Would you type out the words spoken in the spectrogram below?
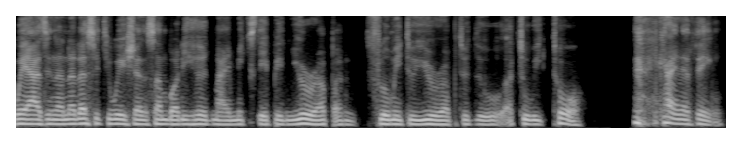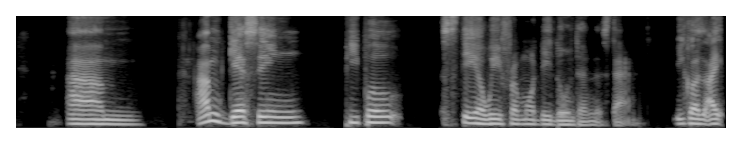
whereas in another situation, somebody heard my mixtape in Europe and flew me to Europe to do a two week tour, kind of thing. Um, I'm guessing people stay away from what they don't understand because I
